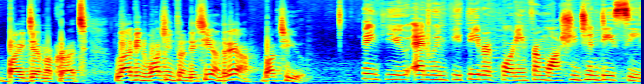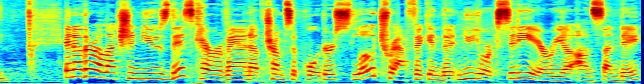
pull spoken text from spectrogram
by Democrats. Live in Washington, D.C., Andrea, back to you. Thank you, Edwin Pitti, reporting from Washington, D.C. In other election news, this caravan of Trump supporters slowed traffic in the New York City area on Sunday.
